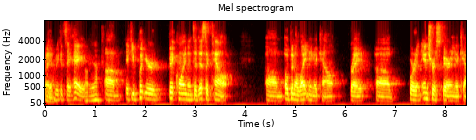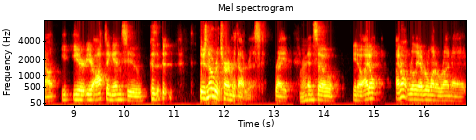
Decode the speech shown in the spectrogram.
right? Yeah. We could say, hey, oh, yeah. um, if you put your Bitcoin into this account, um, open a Lightning account, right, uh, or an interest-bearing account, you're you're opting into because there's no return without risk, right? right? And so, you know, I don't I don't really ever want to run a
